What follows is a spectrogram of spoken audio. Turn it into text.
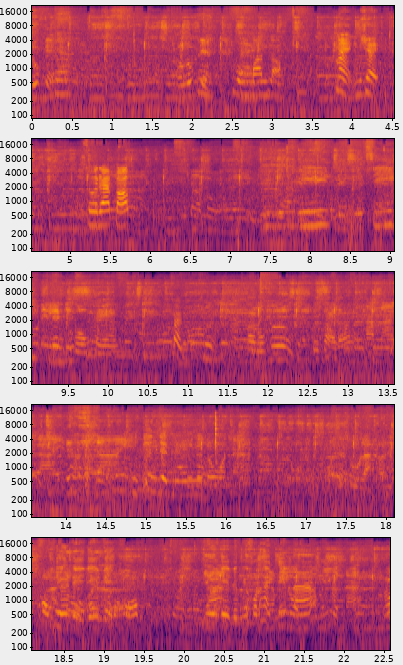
ลูกเด็กเนี่ยเอาลูกเด็กๆวงบัตเหรอไม่ไม่ใช่โซดาป๊อปซีซีนี่เล่นกี่โมงแพงแปดโมงครึ่งแปดโมงครึ่งไปสายได้อ่าร ตื่นเจ็ดโมงจะโดนนะสูละยืนเด็ดยืนเด็ดครบยืนเด็ดเดี๋ยวมีคนให้ทิปนะไม่หยุดนะโอ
